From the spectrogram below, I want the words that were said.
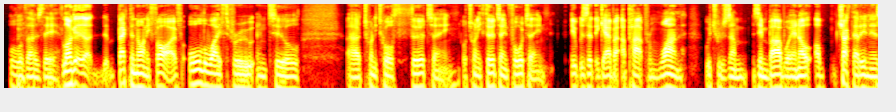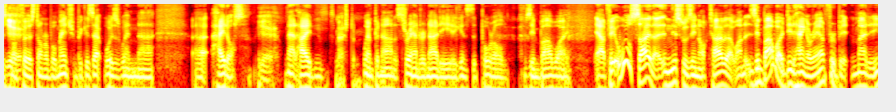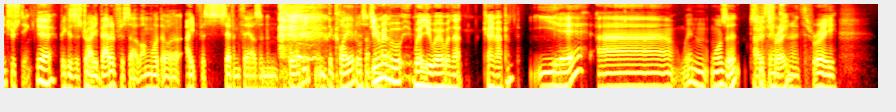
All of those there. Like uh, back to 95, all the way through until uh, 2012 13 or 2013 14, it was at the Gabba, apart from one, which was um, Zimbabwe. And I'll, I'll chuck that in as yeah. my first honourable mention because that was when uh, uh, Haydos, yeah, Matt Hayden, smashed him, went bananas, 380 against the poor old Zimbabwe outfit. We'll say that, and this was in October, that one. Zimbabwe did hang around for a bit and made it interesting. Yeah. Because Australia batted for so long. What, they were eight for 7,040 and declared or something. Do you remember like where you were when that game happened? Yeah. Uh, when was it? 03. 2003.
